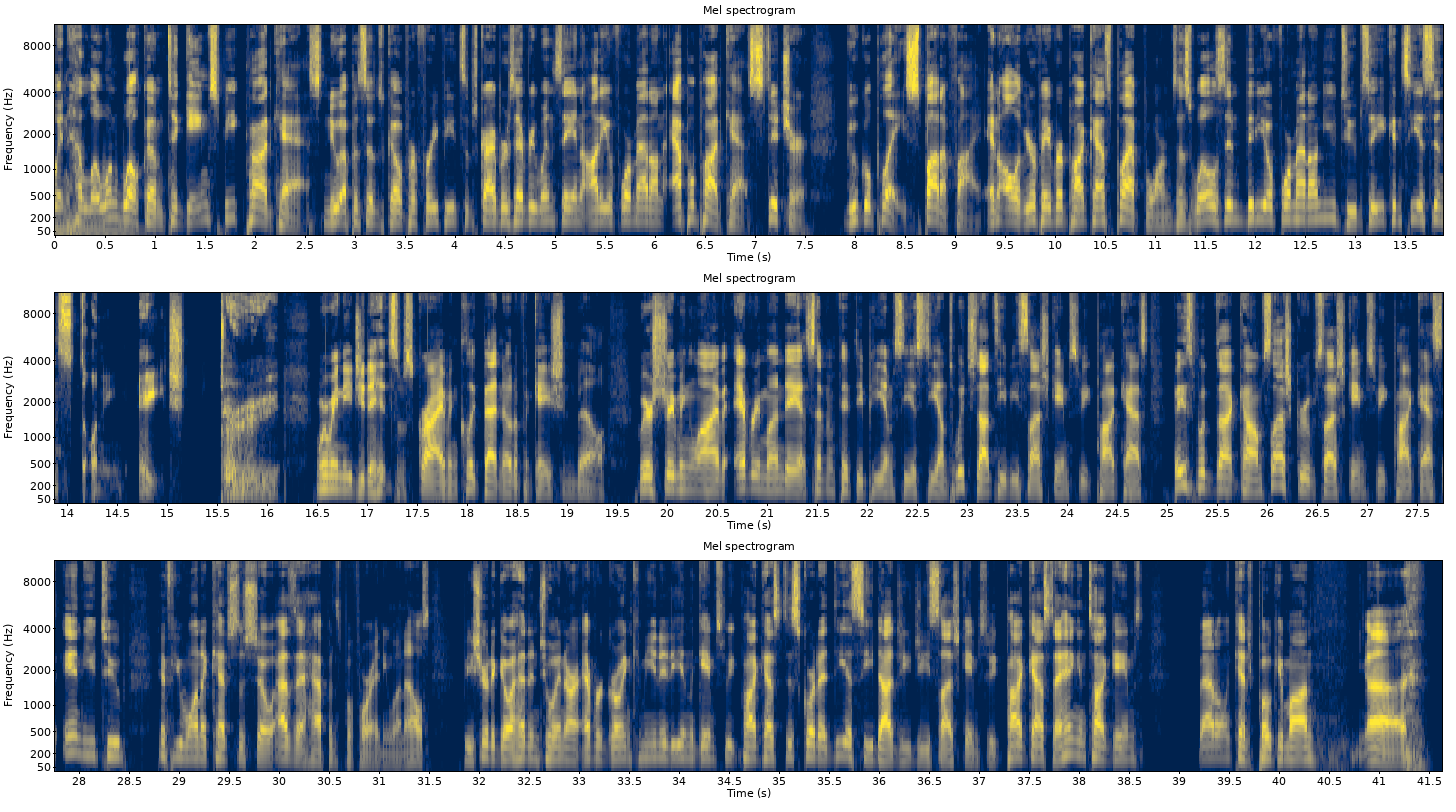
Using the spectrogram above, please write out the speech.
And hello and welcome to GameSpeak Podcast. New episodes go for free feed subscribers every Wednesday in audio format on Apple Podcasts, Stitcher, Google Play, Spotify, and all of your favorite podcast platforms, as well as in video format on YouTube so you can see us in stunning HD. Where we need you to hit subscribe and click that notification bell. We are streaming live every Monday at 7.50 p.m. CST on twitch.tv slash GameSpeak Podcast, Facebook.com slash group slash GameSpeak Podcast, and YouTube if you want to catch the show as it happens before anyone else. Be sure to go ahead and join our ever-growing community in the GameSpeak Podcast Discord at dsc.gg slash GameSpeak Podcast to hang and talk games, battle and catch Pokemon, uh,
